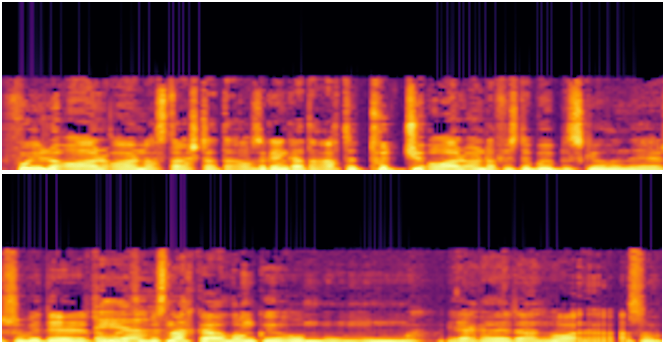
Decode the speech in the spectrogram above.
fyra år och han har starta det. och så kan det ta åter 20 år under den första bibelskolan där så vi det så ja. så vi snackar långt om om om, ja kan det alltså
